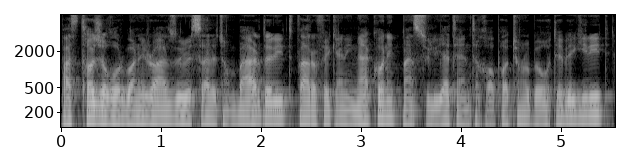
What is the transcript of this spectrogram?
پس تاج قربانی رو از روی سرتون بردارید فرافکنی نکنید مسئولیت انتخاباتون رو به عهده بگیرید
